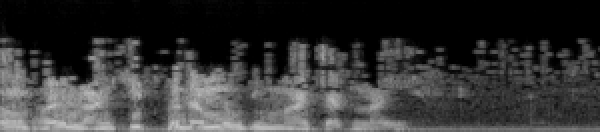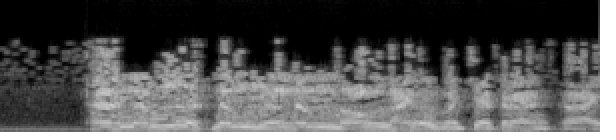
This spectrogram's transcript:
ต้องถอยหลังคิดว่าน้ำมูกที่มาจากไหน ถ้าน้ำเลือดน้ำเหลืองน้ำหนองไหลออกมาจากร่างกาย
